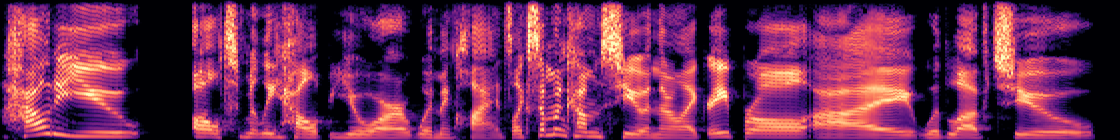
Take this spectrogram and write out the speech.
How do you ultimately help your women clients? Like someone comes to you and they're like, April, I would love to,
